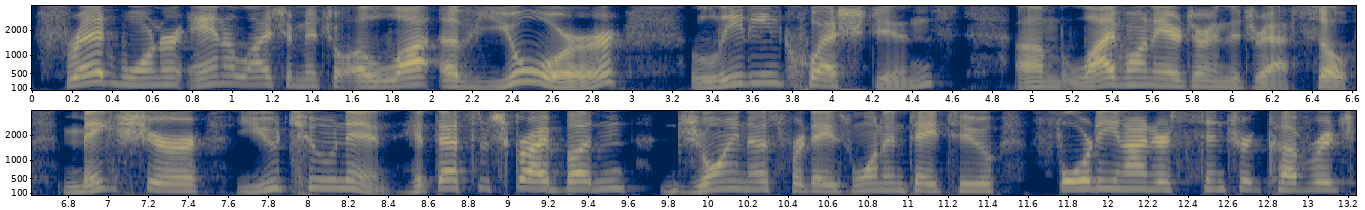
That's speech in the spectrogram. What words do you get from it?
Fred Warner and Elijah Mitchell a lot of your leading questions um, live on air during the draft. So make sure you tune in, hit that subscribe button, join us for days one and day two, 49ers centric coverage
